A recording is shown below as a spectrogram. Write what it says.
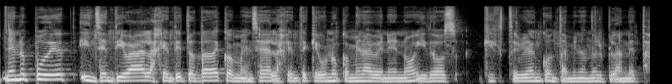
ya no pude incentivar a la gente y tratar de convencer a la gente que uno comiera veneno y dos, que estuvieran contaminando el planeta.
